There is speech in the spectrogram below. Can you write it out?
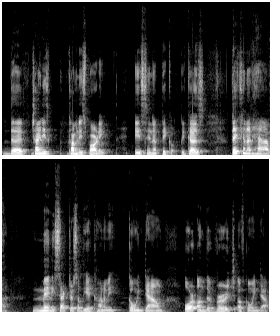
the Chinese Communist Party is in a pickle because they cannot have many sectors of the economy going down or on the verge of going down.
